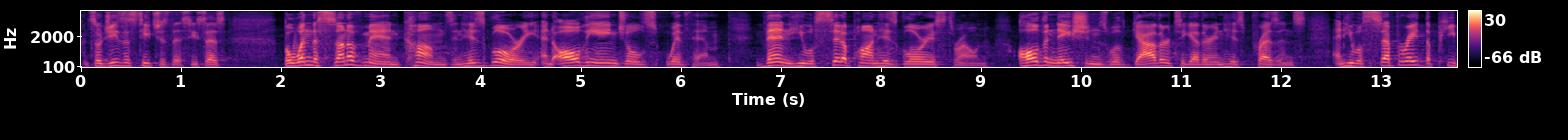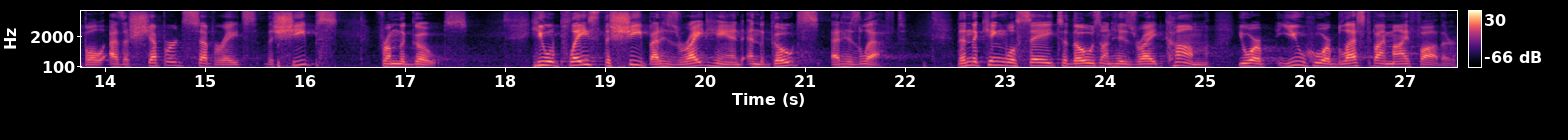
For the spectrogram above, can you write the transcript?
And so Jesus teaches this. He says, "But when the Son of Man comes in his glory and all the angels with him, then he will sit upon his glorious throne." all the nations will gather together in his presence, and he will separate the people as a shepherd separates the sheeps from the goats. He will place the sheep at his right hand and the goats at his left. Then the king will say to those on his right, Come, you, are, you who are blessed by my Father,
